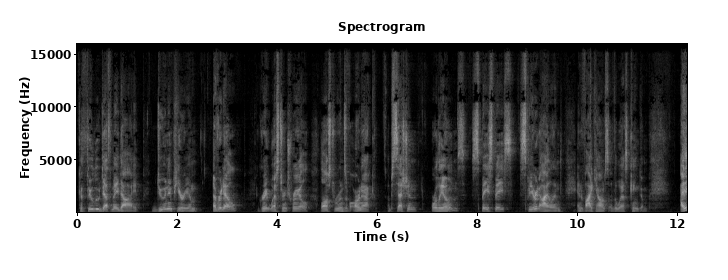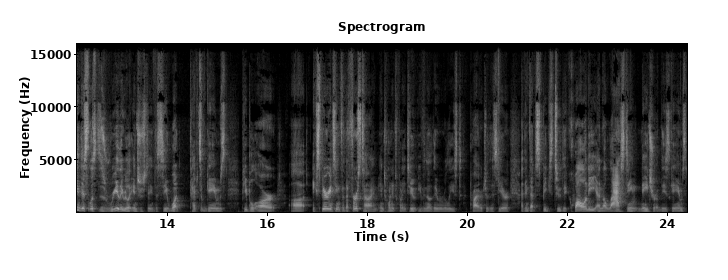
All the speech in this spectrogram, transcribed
Cthulhu Death May Die, Dune Imperium, Everdell, Great Western Trail, Lost Ruins of Arnak, Obsession, Orleans, Space Base, Spirit Island, and Viscounts of the West Kingdom. I think this list is really, really interesting to see what types of games people are uh, experiencing for the first time in 2022, even though they were released prior to this year. I think that speaks to the quality and the lasting nature of these games,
